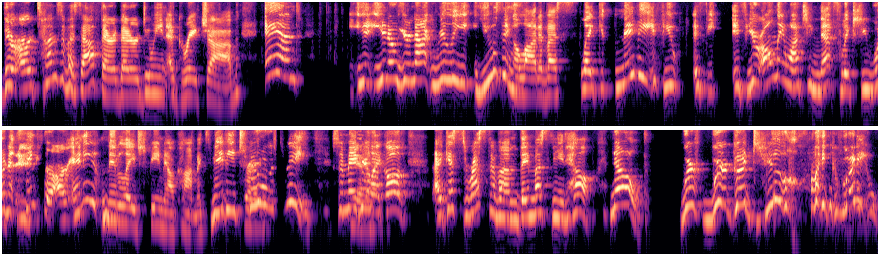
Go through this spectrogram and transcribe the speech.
there are tons of us out there that are doing a great job. And you, you know you're not really using a lot of us like maybe if you if you, if you're only watching netflix you wouldn't think there are any middle-aged female comics maybe two Right. or three so maybe Yeah. you're like oh i guess the rest of them they must need help no we're we're good too like what do you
